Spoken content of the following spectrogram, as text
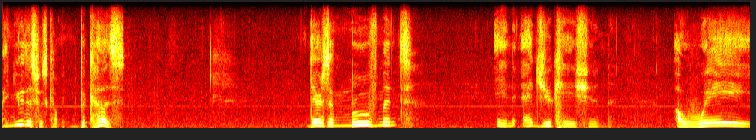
I knew this was coming because there's a movement in education away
